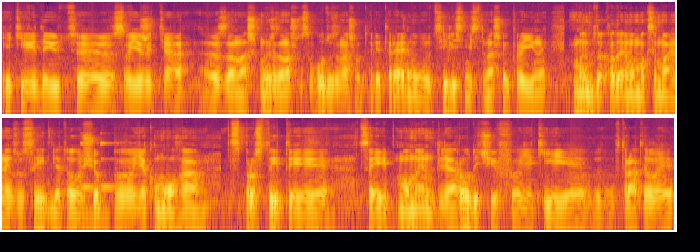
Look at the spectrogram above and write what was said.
які віддають е, своє життя е, за наш мир, за нашу свободу, за нашу територіальну цілісність нашої країни. Ми докладаємо максимальних зусиль для того, щоб е, якомога спростити цей момент для родичів, які втратили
